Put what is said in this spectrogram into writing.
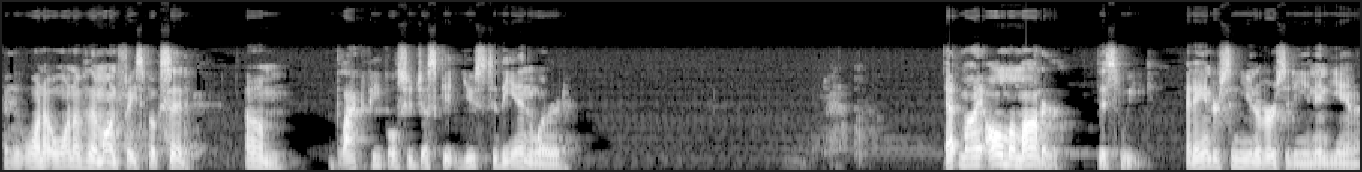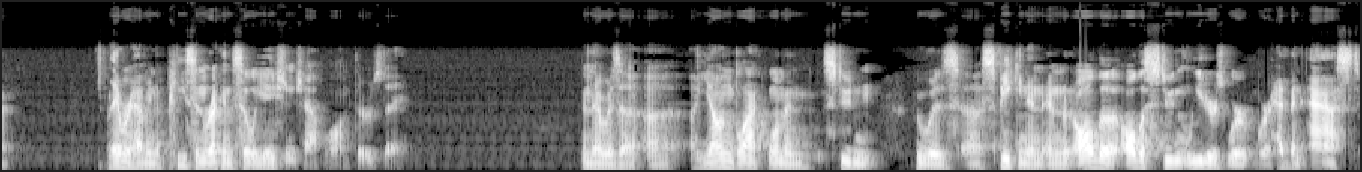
One one of them on Facebook said, um, "Black people should just get used to the N word." At my alma mater this week, at Anderson University in Indiana, they were having a peace and reconciliation chapel on Thursday and there was a, a, a young black woman student who was uh, speaking, and, and all the all the student leaders were, were had been asked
